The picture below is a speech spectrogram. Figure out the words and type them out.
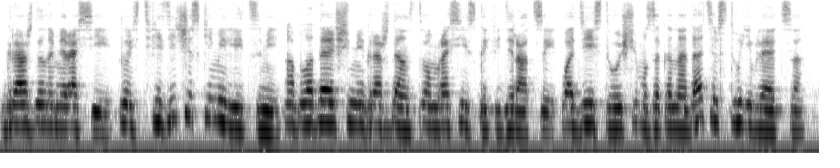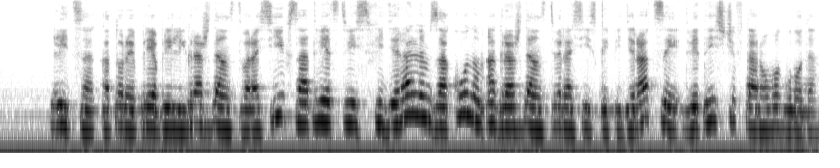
Гражданами России, то есть физическими лицами, обладающими гражданством Российской Федерации, по действующему законодательству являются лица, которые приобрели гражданство России в соответствии с Федеральным законом о гражданстве Российской Федерации 2002 года.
